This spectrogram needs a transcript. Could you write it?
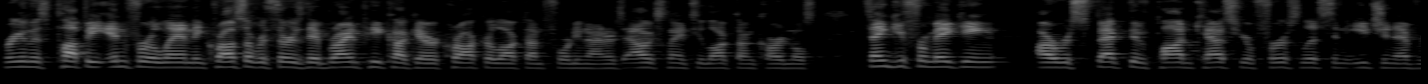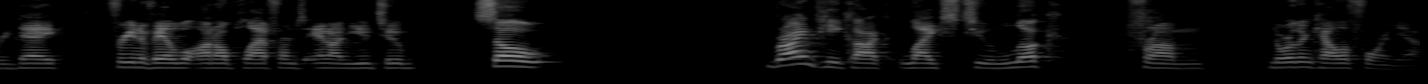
Bringing this puppy in for a landing. Crossover Thursday. Brian Peacock, Eric Crocker locked on 49ers. Alex Clancy locked on Cardinals. Thank you for making our respective podcasts your first listen each and every day. Free and available on all platforms and on YouTube. So, Brian Peacock likes to look from Northern California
